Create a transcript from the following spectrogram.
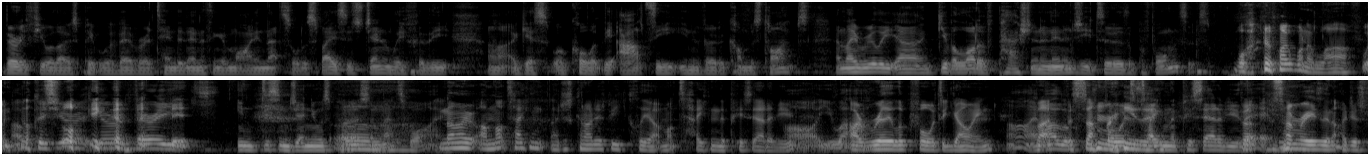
Very few of those people have ever attended anything of mine in that sort of space. It's generally for the, uh, I guess we'll call it the artsy, inverted commas types. And they really uh, give a lot of passion and energy to the performances. why do I want to laugh when Oh, because you're, you're a very this? In, disingenuous person, that's why. No, I'm not taking. I just can I just be clear? I'm not taking the piss out of you. Oh, you are. I really look forward to going. Oh, and but I look for some forward reason, to taking the piss out of you but there. for some reason, I just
